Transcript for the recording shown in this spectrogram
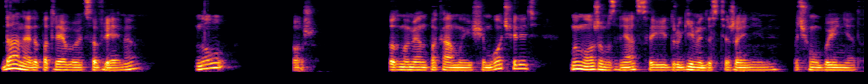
Да, на это потребуется время. Ну, что ж, в тот момент, пока мы ищем очередь, мы можем заняться и другими достижениями, почему бы и нет.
